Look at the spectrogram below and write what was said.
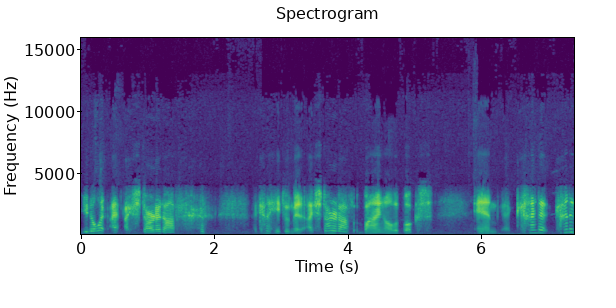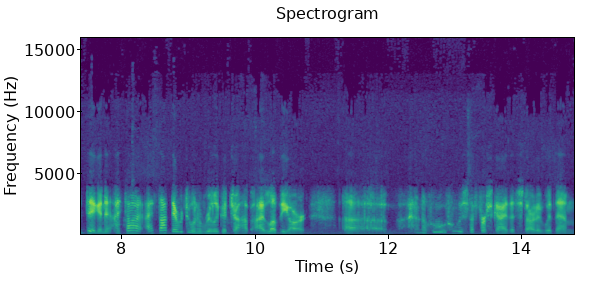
You know what? I, I started off. I kind of hate to admit it. I started off buying all the books and kind of kind of digging it. I thought I thought they were doing a really good job. I love the art. Uh, I don't know who who was the first guy that started with them.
